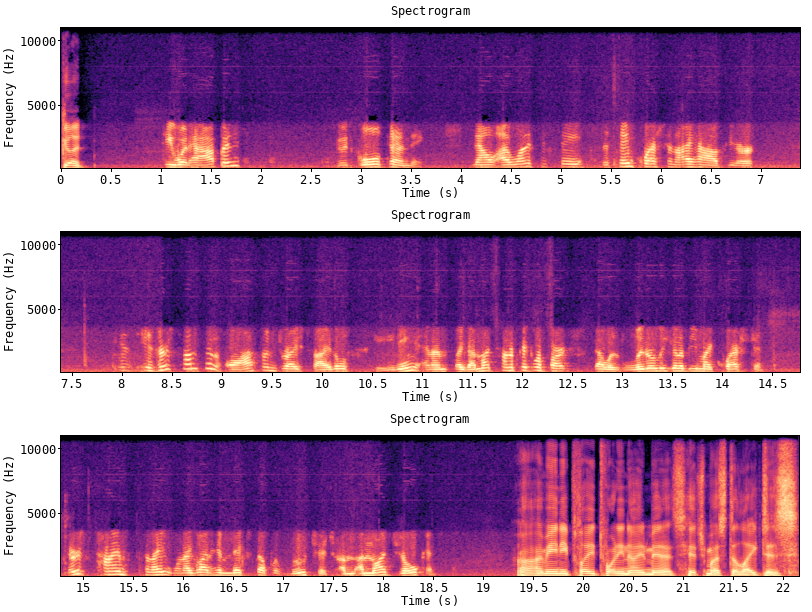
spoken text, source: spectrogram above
Good. See what happens? Good goaltending. Now, I wanted to say the same question I have here. Is, is there something off on Draisaitl's skating? And I'm like, I'm not trying to pick him apart. That was literally going to be my question. There's times tonight when I got him mixed up with Lucic. I'm, I'm not joking. Uh, I mean, he played 29 minutes. Hitch must have liked his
